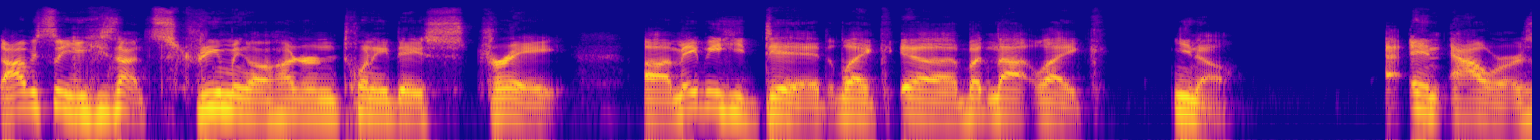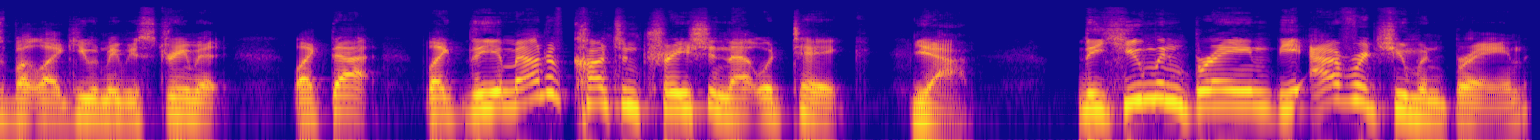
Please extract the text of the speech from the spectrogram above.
obviously he's not streaming 120 days straight. Uh, maybe he did, like, uh, but not like, you know, in hours, but like he would maybe stream it like that. Like the amount of concentration that would take Yeah. the human brain, the average human brain,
